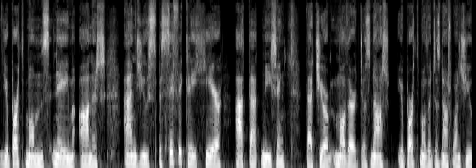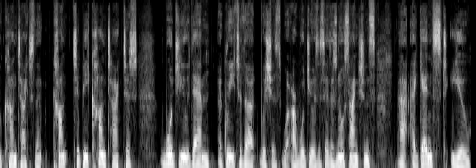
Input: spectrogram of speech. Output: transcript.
your birth mum's name on it, and you specifically hear at that meeting that your mother does not, your birth mother does not want you contact them, con- to be contacted, would you then agree to that wishes, or would you, as I say, there's no sanctions uh, against you?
